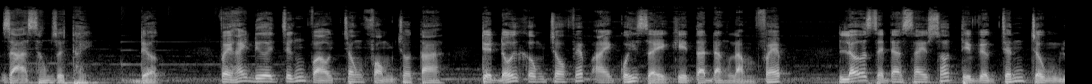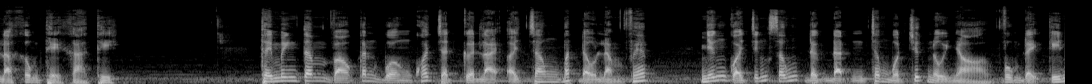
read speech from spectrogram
Dạ xong rồi thầy. Được, Vậy hãy đưa trứng vào trong phòng cho ta. Tuyệt đối không cho phép ai quấy rầy khi ta đang làm phép. Lỡ xảy ra sai sót thì việc chấn trùng là không thể khả thi. Thầy Minh Tâm vào căn buồng khóa chặt cửa lại ở trong bắt đầu làm phép. Những quả trứng sống được đặt trong một chiếc nồi nhỏ vung đậy kín.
